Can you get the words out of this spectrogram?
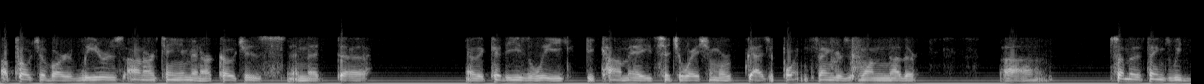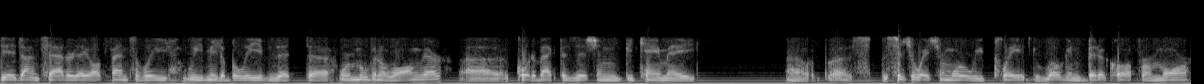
approach of our leaders on our team and our coaches, and that uh, you know, it could easily become a situation where guys are pointing fingers at one another. Uh, some of the things we did on Saturday offensively lead me to believe that uh, we're moving along there. Uh, quarterback position became a, uh, situation where we played Logan Bitikofer or more.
